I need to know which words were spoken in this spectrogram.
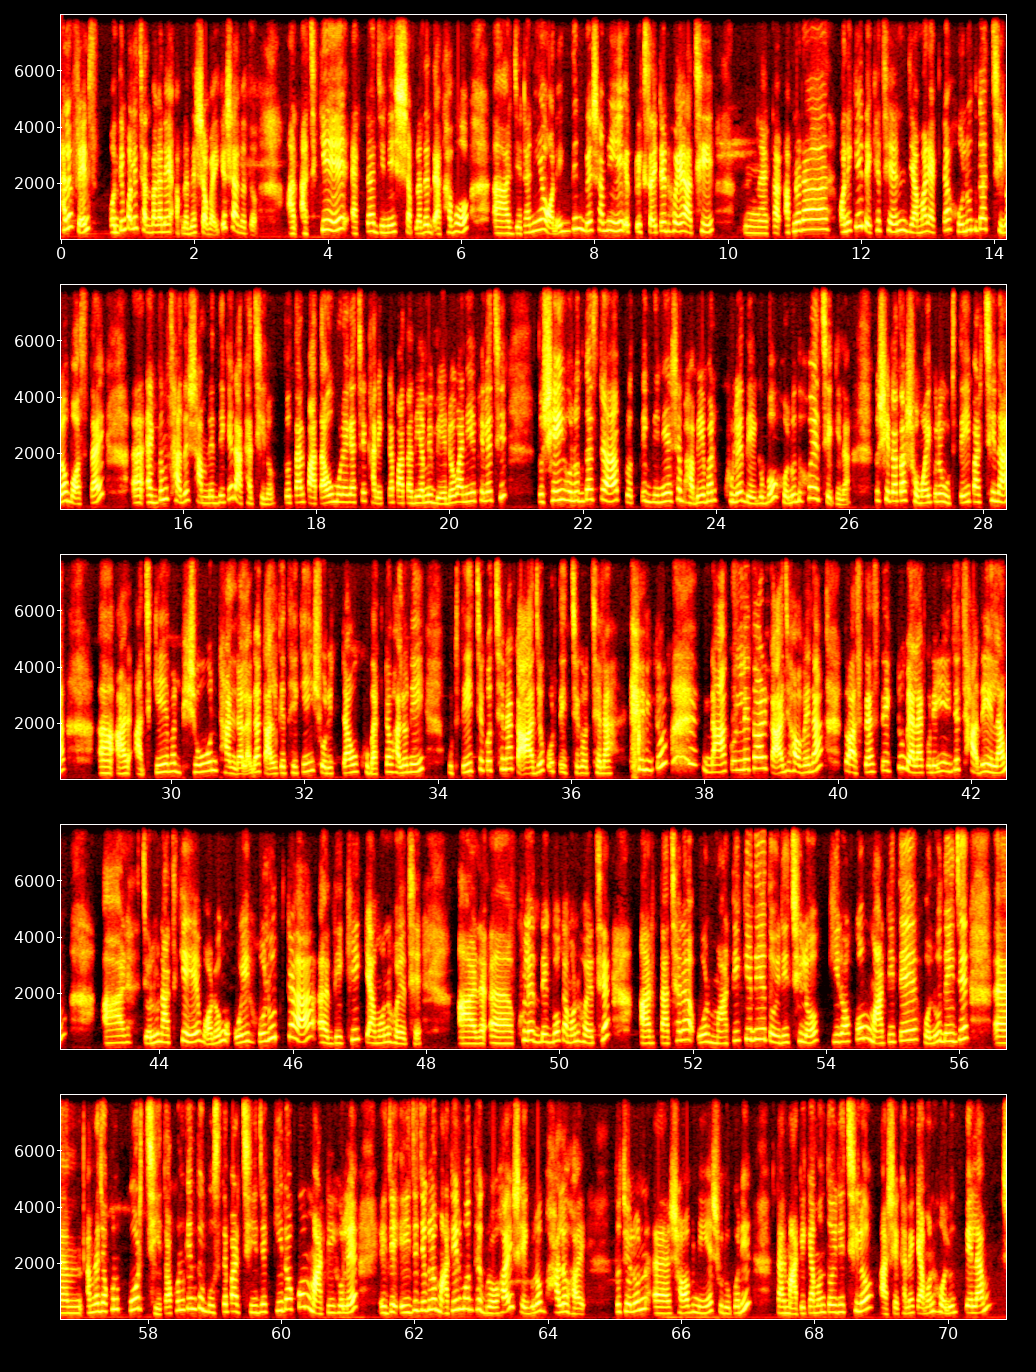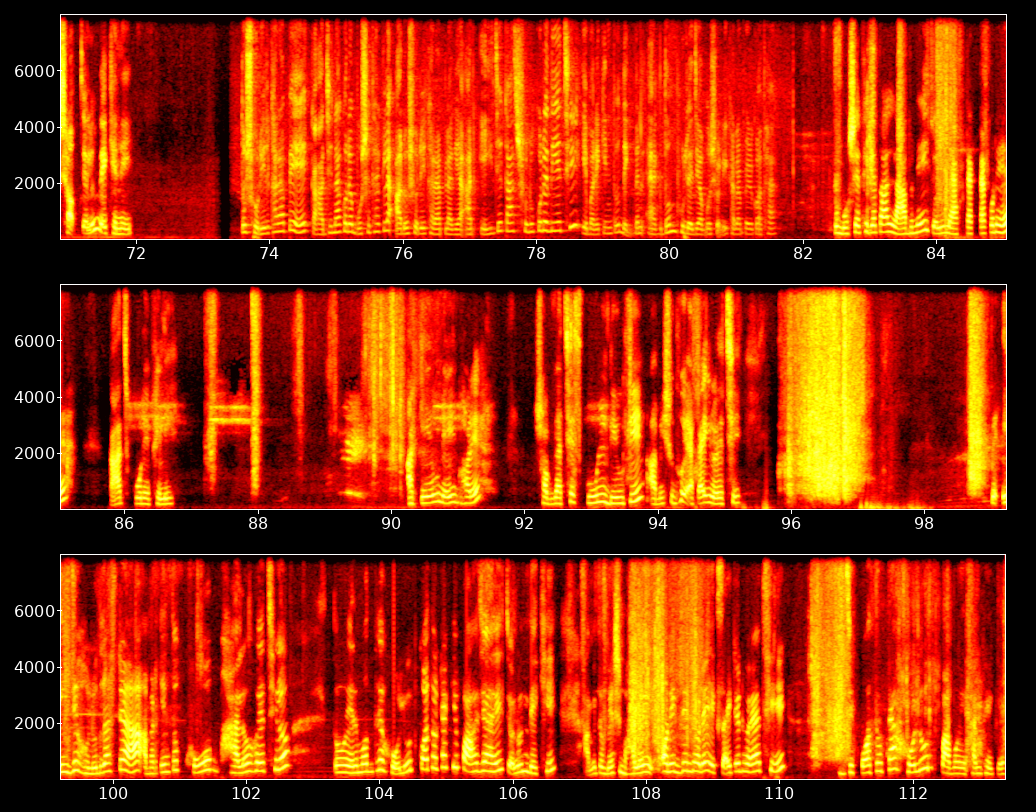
Hello friends অন্তিম পালের ছাদ বাগানে আপনাদের সবাইকে স্বাগত। আর আজকে একটা জিনিস আপনাদের দেখাবো আর যেটা নিয়ে অনেকদিন বেশ আমি একটু এক্সাইটেড হয়ে আছি। আপনারা অনেকেই দেখেছেন যে আমার একটা হলুদ গাছ ছিল বস্তায় একদম ছাদের সামনের দিকে রাখা ছিল। তো তার পাতাও মরে গেছে, খানিকটা পাতা দিয়ে আমি বেডও বানিয়ে ফেলেছি। তো সেই হলুদ গাছটা প্রত্যেক দিনে এসে ভাবি এবার খুলে দেখব হলুদ হয়েছে কিনা। তো সেটা তার সময় করে উঠতেই পারছি না। আর আজকে আমার ভীষণ ঠান্ডা লাগা, কালকে থেকেই শরীরটাও খুব একটা ভালো নেই। উঠতে ইচ্ছে করছে না, কাজও করতে ইচ্ছে করছে না। কিন্তু না করলে তো আর কাজ হবে না। তো আস্তে আস্তে একটু বেলা করেই এই যে ছাদে এলাম। আর চলুন আজকে বরং ওই হলুদটা দেখি কেমন হয়েছে। আর খুলে দেখব কেমন হয়েছে। আর তাছাড়া ওর মাটি কি দিয়ে তৈরি ছিল? কীরকম মাটিতে হলুদ? এই যে আমরা যখন করছি তখন কিন্তু বুঝতে পারছি যে কীরকম মাটি হলে এই যে এই যে যেগুলো মাটির মধ্যে গ্রো হয় সেগুলো ভালো হয়। তো চলুন সব নিয়ে শুরু করি। তার মাটি কেমন তৈরি ছিল? আর সেখানে কেমন হলুদ পেলাম? সব চলুন দেখে নেই। তো শরীর খারাপে কাজ না করে বসে থাকলে আরও শরীর খারাপ লাগে। আর এই যে কাজ শুরু করে দিয়েছি, এবারে কিন্তু দেখবেন একদম ভুলে যাব শরীর খারাপের কথা। তো বসে থেকে তো আর লাভ নেই, চলুন একটা একটা করে কাজ করে ফেলি। আর কেউ নেই ঘরে, সব গেছে স্কুল, ডিউটি, আমি শুধু একাই রয়েছি। তো এই যে হলুদ গাছটা, আমার কিন্তু খুব ভালো হয়েছিল। তো এর মধ্যে হলুদ কতটা কি পাওয়া যায় চলুন দেখি। আমি তো বেশ ভালোই অনেকদিন ধরে এক্সাইটেড হয়ে আছি যে কতটা হলুদ পাবো এখান থেকে।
